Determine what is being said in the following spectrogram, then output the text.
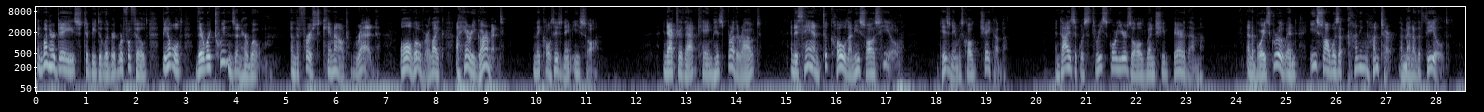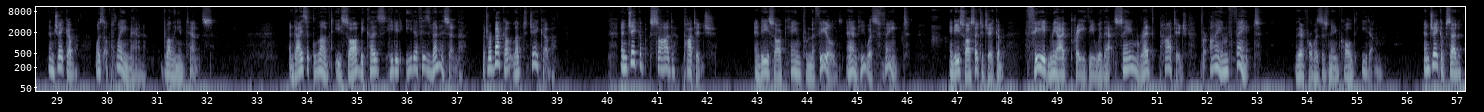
And when her days to be delivered were fulfilled, behold, there were twins in her womb. And the first came out red, all over, like a hairy garment, and they called his name Esau. And after that came his brother out, and his hand took hold on Esau's heel, and his name was called Jacob. And Isaac was threescore years old when she bare them. And the boys grew, and Esau was a cunning hunter, a man of the field, and Jacob was a plain man, dwelling in tents. And Isaac loved Esau because he did eat of his venison, but Rebekah loved Jacob. And Jacob sawed pottage, and Esau came from the field, and he was faint. And Esau said to Jacob, Feed me, I pray thee, with that same red pottage, for I am faint. Therefore was his name called Edom. And Jacob said,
